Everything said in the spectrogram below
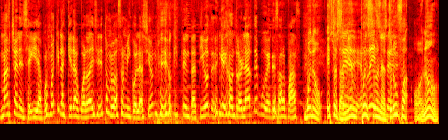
marchan enseguida. Por más que las quieras guardar y decir, esto me va a hacer mi colación, me digo que es tentativo, tenés que controlarte porque te zarpás. Bueno, esto Sucede, también puede ser una sucede. trufa o no.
